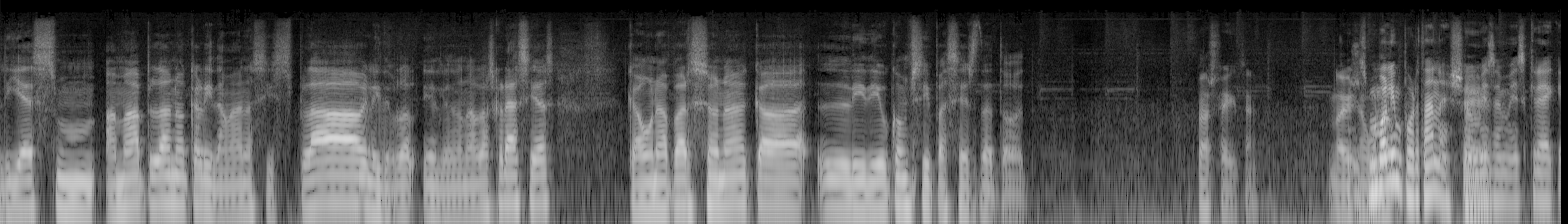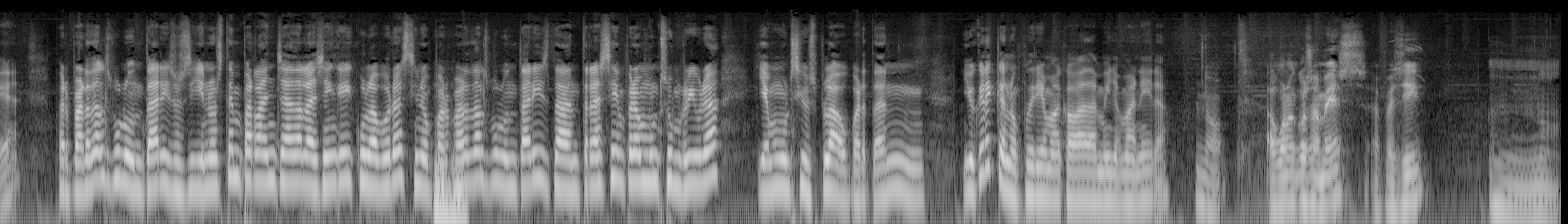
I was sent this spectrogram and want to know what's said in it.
li és mm, amable, no? que li demana sisplau i li, diu- i li dona les gràcies, que una persona que li diu com si passés de tot. Perfecte. És molt important això, a més a més, crec, eh? Per part dels voluntaris, o sigui, no estem parlant ja de la gent que hi col·labora, sinó per Mhm. part dels voluntaris d'entrar sempre amb un somriure i amb un siusplau. Per tant, jo crec que no podríem acabar de millor manera. No. Alguna cosa més? Afegir? Mm, no.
